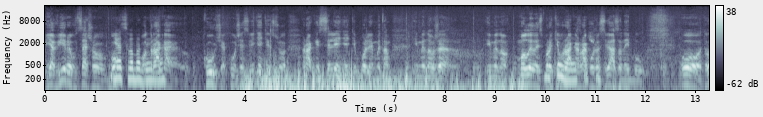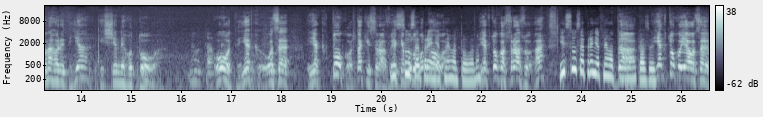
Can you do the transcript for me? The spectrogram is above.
Я вірив в це, що Бог от рака куча, куча свідетельств, що рак ісцелення, тим більше ми там іменно вже іменно молились проти Ну, рака, рак вже уже зв'язаний був. От, вона говорить, я іще не готова. Ну, так. От, як оце, як токо, так і сразу. Як я буду Ісуса прийнять готова, не готова, да? як тільки сразу, а? Ісуса прийнять не готова, Да. оказується. Як тільки я оце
